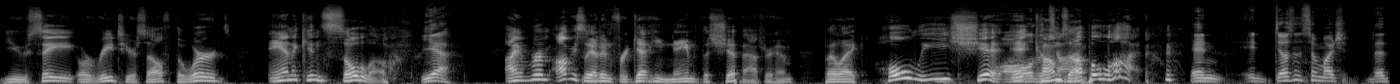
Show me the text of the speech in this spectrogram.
you say or read to yourself the words Anakin solo. Yeah. I rem- obviously I didn't forget he named the ship after him, but like holy mm, shit, All it comes time. up a lot. And it doesn't so much that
